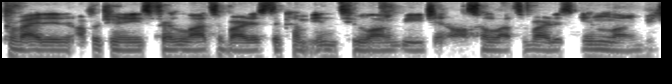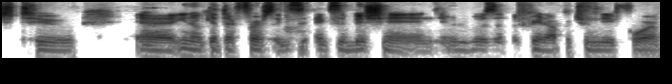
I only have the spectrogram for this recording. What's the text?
provided opportunities for lots of artists to come into Long Beach and also lots of artists in Long Beach to, uh, you know, get their first ex- exhibition. It was a great opportunity for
